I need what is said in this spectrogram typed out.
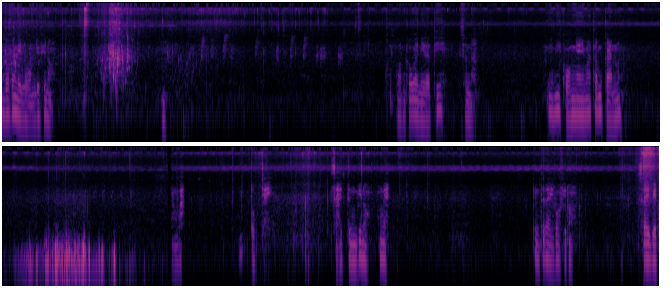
เข่งก็ในร้อนอยู่พี่น้องอืมร้อนก็ไว้นี่ละที่สนะเพื่อมีของไงมาทำการมันยังวะตกใจ สายตึงพี่น้องเนี่ยเป็นตะไดพ่อพี่น้อง ใส่เบ็ด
